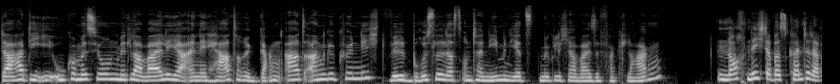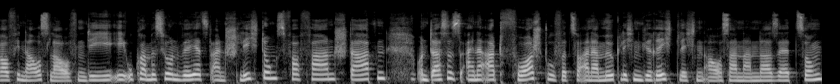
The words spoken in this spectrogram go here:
Da hat die EU-Kommission mittlerweile ja eine härtere Gangart angekündigt. Will Brüssel das Unternehmen jetzt möglicherweise verklagen? Noch nicht, aber es könnte darauf hinauslaufen. Die EU-Kommission will jetzt ein Schlichtungsverfahren starten und das ist eine Art Vorstufe zu einer möglichen gerichtlichen Auseinandersetzung.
